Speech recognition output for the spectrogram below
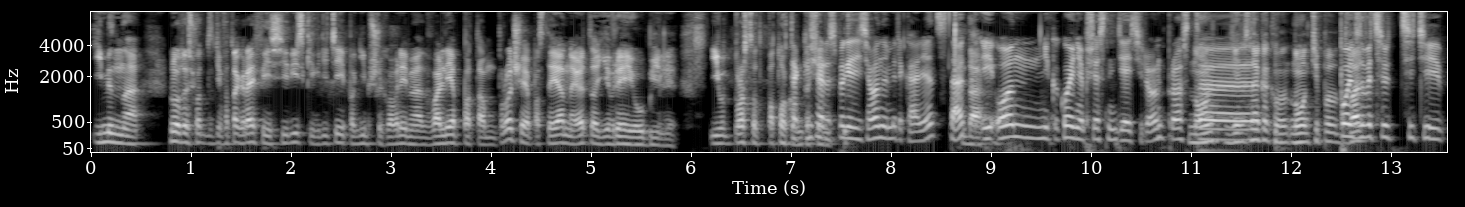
Именно, ну, то есть вот эти фотографии сирийских детей, погибших во время Валеппа там и прочее, постоянно это евреи убили. И просто потоком Так, еще таким. раз, погодите, он американец, так? Да. И он никакой не общественный деятель, он просто он, я не знаю, как он, но он, типа... пользователь сети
